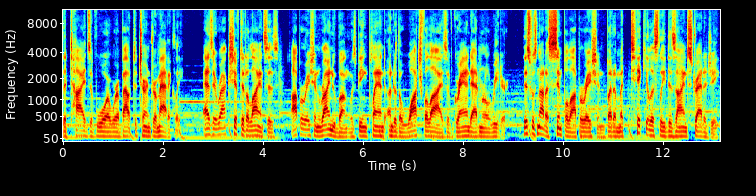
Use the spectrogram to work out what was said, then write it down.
the tides of war were about to turn dramatically. As Iraq shifted alliances, Operation Rheinübung was being planned under the watchful eyes of Grand Admiral Raeder. This was not a simple operation, but a meticulously designed strategy,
